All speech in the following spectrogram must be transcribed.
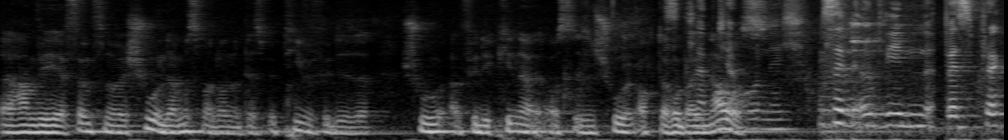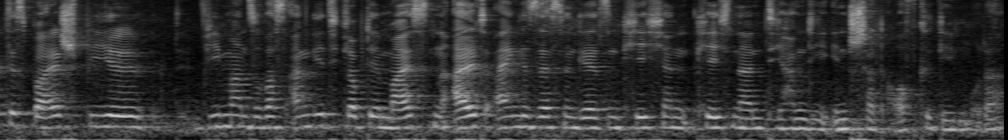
da haben wir hier fünf neue Schulen, da muss man doch eine Perspektive für, diese Schuhe, äh, für die Kinder aus diesen Schulen auch darüber das klappt hinaus. Ja auch nicht. Ist denn irgendwie ein Best-Practice-Beispiel, wie man sowas angeht? Ich glaube, die meisten alteingesessenen Gelsenkirchnern, die haben die Innenstadt aufgegeben, oder?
